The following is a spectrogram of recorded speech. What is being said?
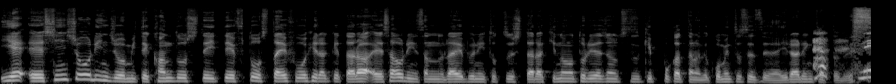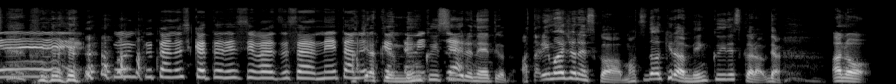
いえ、えー新少林寺を見て感動していて、ふとスタイフを開けたら、えーサオリンさんのライブに突したら、昨日の取り出しの続きっぽかったのでコメントせずにはいられんかったです。ねえ。ほんと楽しかったです、島津さんね。楽しからった。面食いすぎるねってこと。当たり前じゃないですか。松田明は面食いですから。であの、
